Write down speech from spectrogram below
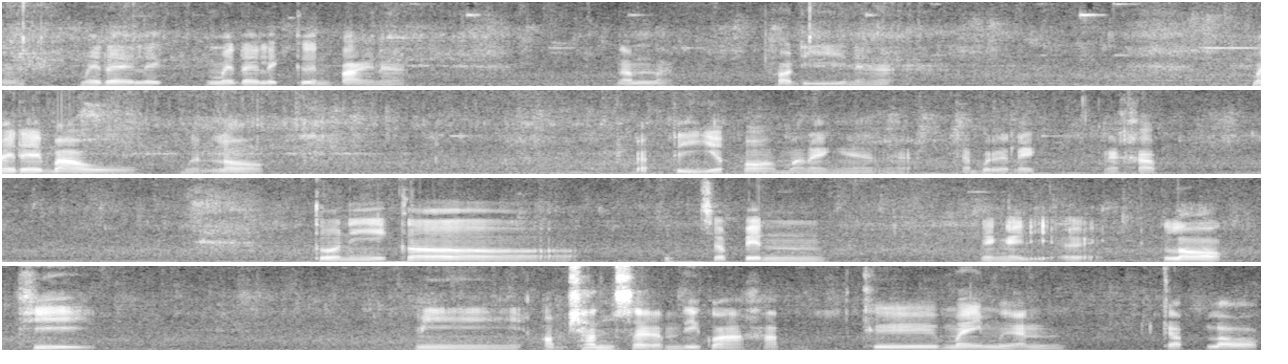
นะไม่ได้เล็กไม่ได้เล็กเกินไปนะ น้ำหนักพอดีนะฮะ ไม่ได้เบาเหมือนลอก แบบตีกับปอมอะไรเงี้ยนะฮะแต่เบอร์เล็กนะครับ ตัวนี้ก็จะเป็นยังไงดีเอ่ยลอกที่มีออปชั่นเสริมดีกว่าครับ คือไม่เหมือนกับลอก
